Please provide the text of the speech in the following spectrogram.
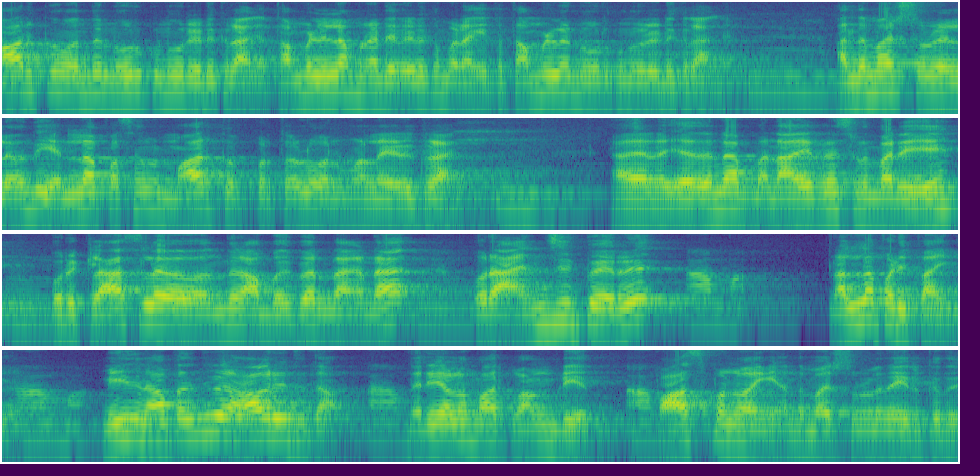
மார்க்கும் வந்து நூறுக்கு நூறு எடுக்கிறாங்க. தமிழ் எல்லாம் முன்னாடி எடுக்க மாட்டாங்க. இப்போ தமிழ்ல நூறுக்கு நூறு எடுக்கிறாங்க. அந்த மாதிரி சூழ்நிலையில வந்து எல்லா பசங்களும் மார்க் பொறுத்தவரை ஒரு நல்லா எடுக்கிறாங்க. எதுனா நான் ஏற்கனவே சொன்ன மாதிரி ஒரு கிளாஸ்ல வந்து ஐம்பது பேர் இருந்தாங்கன்னா ஒரு அஞ்சு பேர் நல்லா படிப்பாங்க. மீதி நாற்பத்தஞ்சு பேர் ஆவரேஜ் தான். நிறைய எல்லாம் மார்க் வாங்க முடியாது. பாஸ் பண்ணுவாங்க. அந்த மாதிரி சூழ்நிலை தான் இருக்குது.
